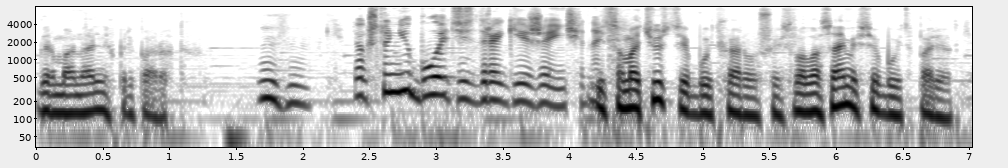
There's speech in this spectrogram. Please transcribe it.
гормональных препаратах. Угу. Так что не бойтесь, дорогие женщины. И самочувствие будет хорошее, с волосами все будет в порядке.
